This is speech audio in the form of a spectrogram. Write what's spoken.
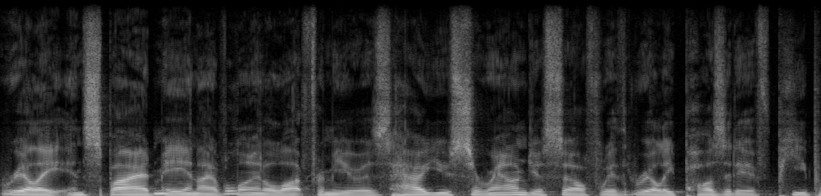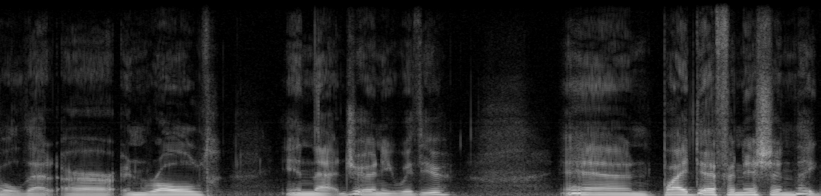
really inspired me and I've learned a lot from you is how you surround yourself with really positive people that are enrolled in that journey with you. And by definition, they,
